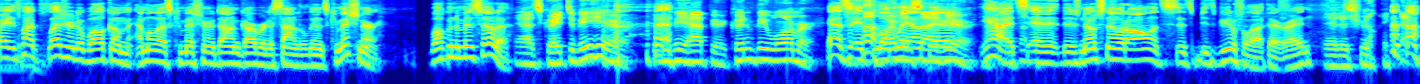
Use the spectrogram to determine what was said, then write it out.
All right, it's my pleasure to welcome MLS Commissioner Don Garber to Sound of the Loons. Commissioner, welcome to Minnesota. Yeah, it's great to be here. Couldn't be happier. Couldn't be warmer. Yeah, it's, it's lovely out there. here. Yeah, it's uh, there's no snow at all. It's it's it's beautiful out there, right? It is really nice.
